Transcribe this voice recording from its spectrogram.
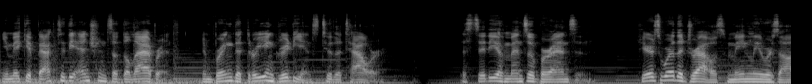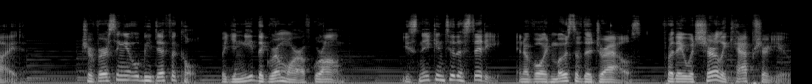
you make it back to the entrance of the labyrinth and bring the three ingredients to the tower. The city of Menzoberranzan, Here's where the drows mainly reside. Traversing it will be difficult, but you need the Grimoire of Gromp. You sneak into the city and avoid most of the drows, for they would surely capture you.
